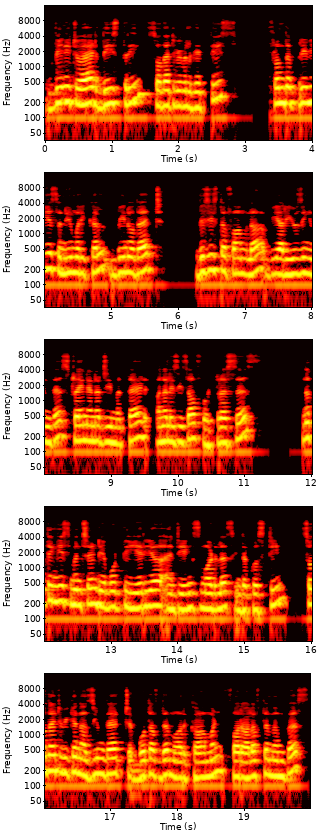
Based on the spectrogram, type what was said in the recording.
We need to add these three so that we will get this. From the previous numerical, we know that this is the formula we are using in the strain energy method analysis of trusses. Nothing is mentioned about the area and Young's modulus in the question. so that we can assume that both of them are common for all of the members.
